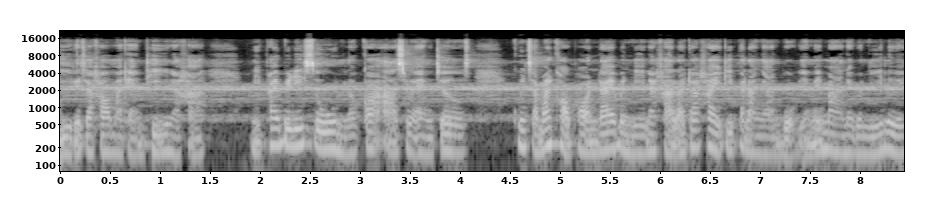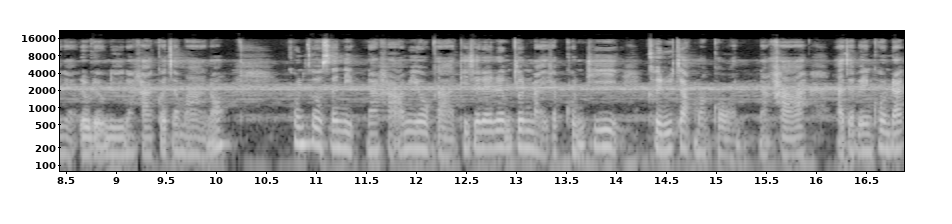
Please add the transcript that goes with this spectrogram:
ดีๆ ก็จะเข้ามาแทนที่นะคะ มีไพ่เบริซูนแล้วก็อาร์ l แองเจิลส์คุณสามารถขอพรได้วันนี้นะคะ แล้วถ้าใครที่พลังงานบวกยังไม่มาในวันนี้เลยเนี่ยเร็วๆนี้นะคะก็จะมาเนาะ คนโสดสนิทนะคะ มีโอกาสที่จะได้เริ่มต้นใหม่กับคนที่เคยรู้จักมาก่อนนะคะ อาจจะเป็นคนรัก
